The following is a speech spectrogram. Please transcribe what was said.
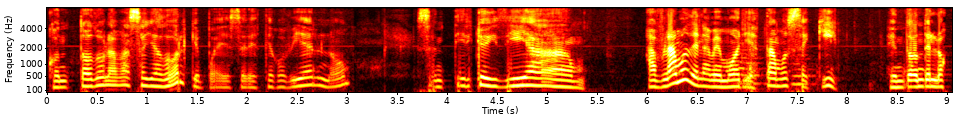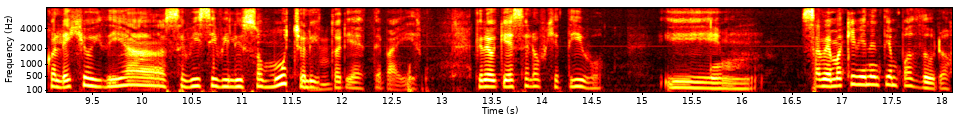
con todo lo avasallador que puede ser este gobierno. Sentir que hoy día hablamos de la memoria, estamos aquí, en donde en los colegios hoy día se visibilizó mucho la historia de este país. Creo que es el objetivo. Y mm, sabemos que vienen tiempos duros,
